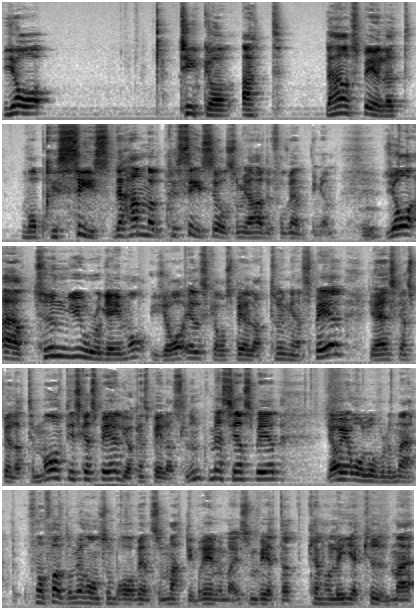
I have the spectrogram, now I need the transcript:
jag tycker att det här spelet var precis, det hamnade precis så som jag hade förväntningen. Jag är tung Eurogamer, jag älskar att spela tunga spel, jag älskar att spela tematiska spel, jag kan spela slumpmässiga spel. Jag är all over the map. Framförallt om jag har en så bra vän som Matti bredvid mig som vet att kan ha lika kul med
